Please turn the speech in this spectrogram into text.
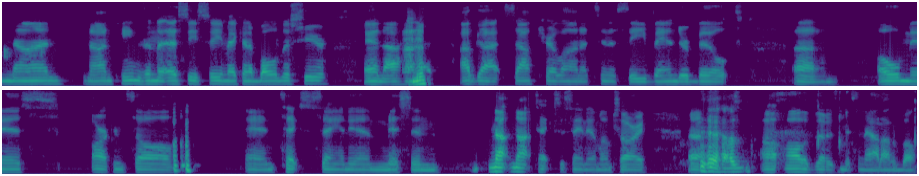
nine, nine teams in the SEC making a bowl this year, and I mm-hmm. I've got South Carolina, Tennessee, Vanderbilt, um, Ole Miss, Arkansas, and Texas A&M missing. Not not Texas A&M. I'm sorry. Uh, all of those missing out on a bowl.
